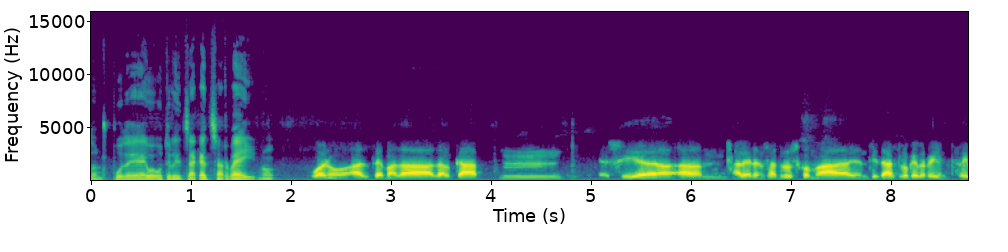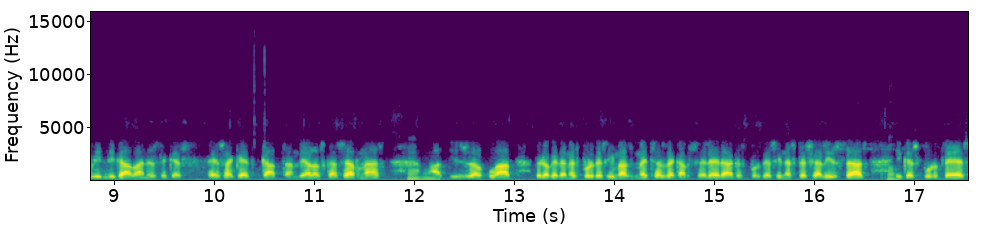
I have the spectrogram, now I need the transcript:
doncs poder utilitzar aquest servei, no? Bueno, el tema de, del CAP, mm, sí, eh, eh, a veure, nosaltres com a entitats el que re- reivindicaven és que es fes aquest CAP també a les casernes, uh Mhm. -huh. dins del CUAP, però que també es portessin els metges de capçalera, que es portessin especialistes Ah. i que es portés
